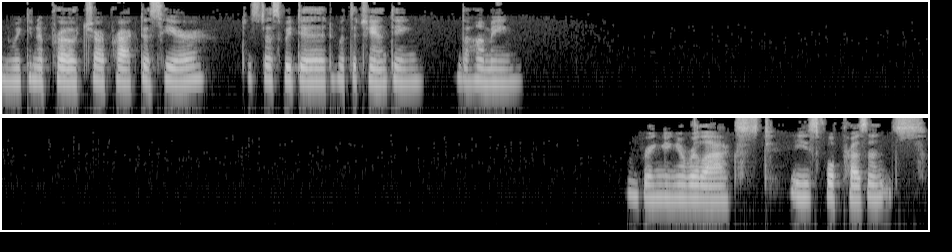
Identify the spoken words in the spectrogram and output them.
And we can approach our practice here just as we did with the chanting, the humming. Bringing a relaxed, easeful presence.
